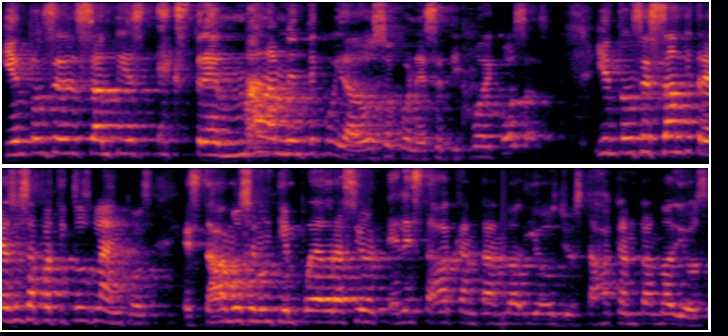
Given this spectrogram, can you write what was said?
Y entonces Santi es extremadamente cuidadoso con ese tipo de cosas. Y entonces Santi traía sus zapatitos blancos, estábamos en un tiempo de adoración, él estaba cantando a Dios, yo estaba cantando a Dios,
